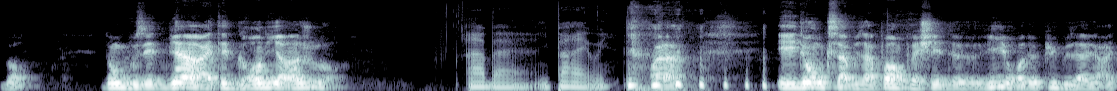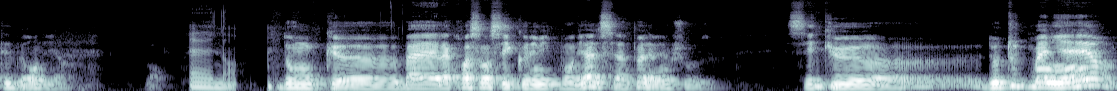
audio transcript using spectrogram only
Bon. Donc vous êtes bien arrêté de grandir un jour. Ah bah, il paraît, oui. voilà. Et donc ça ne vous a pas empêché de vivre depuis que vous avez arrêté de grandir. Euh, non. Donc euh, bah, la croissance économique mondiale, c'est un peu la même chose. C'est mhm. que euh, de toute manière,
